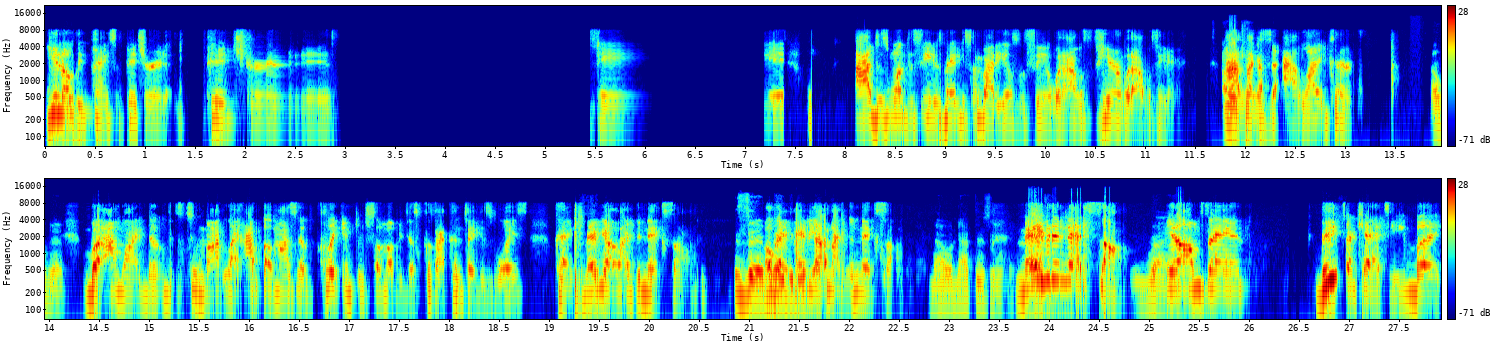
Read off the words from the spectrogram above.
You know, he Mhm. paints a picture picture in his head. I just wanted to see if maybe somebody else was seeing what I was hearing, what I was hearing. I, like I said, I like Curren$y. Okay. But I'm like, dude, this too much. Like I felt myself clicking through some of it just because I couldn't take his voice. Okay, maybe I like the next song. Okay, the maybe I like the next song. No, not this one. Maybe the next song. Right. You know what I'm saying? Beats are catchy, but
